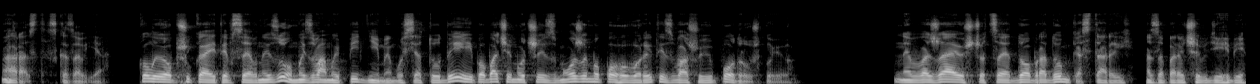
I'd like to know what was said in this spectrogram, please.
Гаразд, сказав я. Коли обшукаєте все внизу, ми з вами піднімемося туди і побачимо, чи зможемо поговорити з вашою подружкою. Не вважаю, що це добра думка, старий, заперечив Дігбі.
